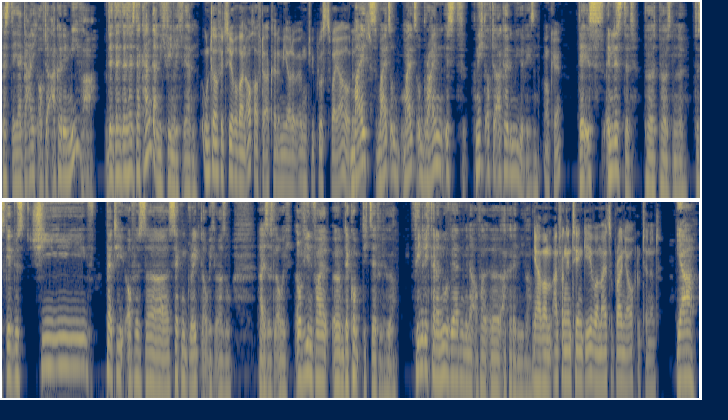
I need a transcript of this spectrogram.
dass der ja gar nicht auf der Akademie war. Das, das heißt, der kann gar nicht Fähnrich werden. Unteroffiziere waren auch auf der Akademie oder irgendwie bloß zwei Jahre oder Miles, so. Miles, Miles O'Brien ist nicht auf der Akademie gewesen. Okay. Der ist enlisted per personal. Das geht bis Chief Petty Officer Second Grade, glaube ich, oder so. Heißt es, glaube ich. Auf jeden Fall, ähm, der kommt nicht sehr viel höher. Fähnrich kann er nur werden, wenn er auf der äh, Akademie war. Ja, aber am Anfang in TNG war Miles O'Brien ja auch Lieutenant. Ja,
